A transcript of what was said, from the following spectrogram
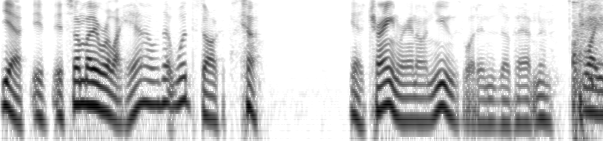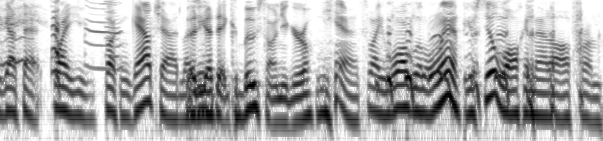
yeah. If if, somebody were like, yeah, I was at Woodstock, it's like, yeah, a train ran on you is what ended up happening. That's why you got that. That's why you fucking gouch eyed. so you got that caboose on you, girl. yeah, that's why you walk with a limp. You're still walking that off from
